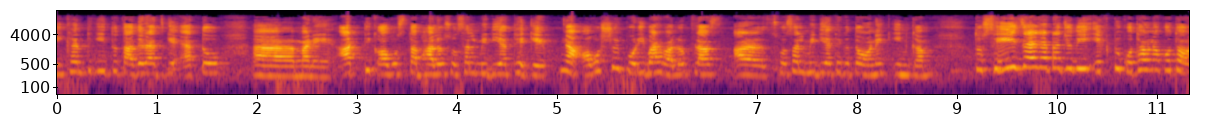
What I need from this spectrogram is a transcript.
এইখান থেকেই তো তাদের আজকে এত মানে আর্থিক অবস্থা ভালো সোশ্যাল মিডিয়া থেকে। না, অবশ্যই পরিবার ভালো প্লাস আর সোশ্যাল মিডিয়া থেকে তো অনেক ইনকাম তো সেই জায়গাটা যদি একটু কোথাও না কোথাও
